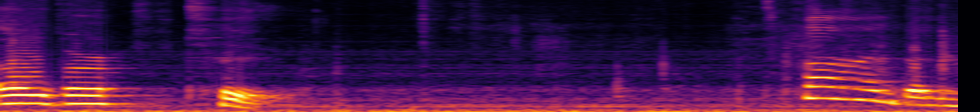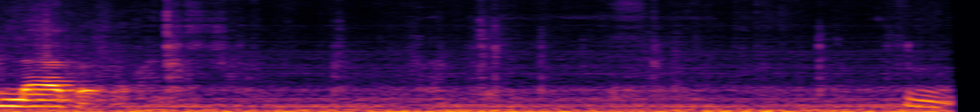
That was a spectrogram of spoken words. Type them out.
over 2. Find another one. Hmm.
